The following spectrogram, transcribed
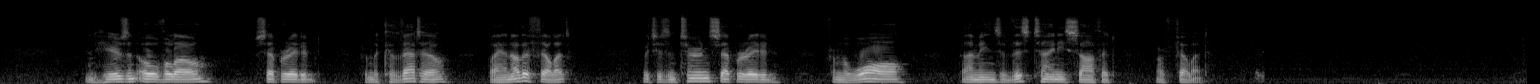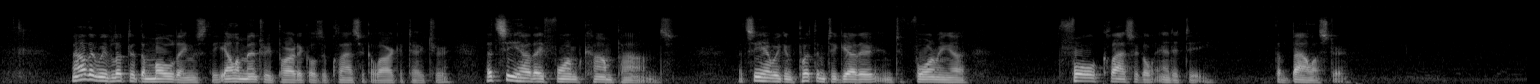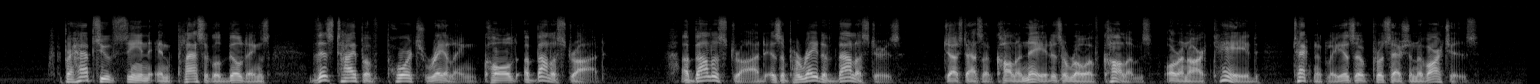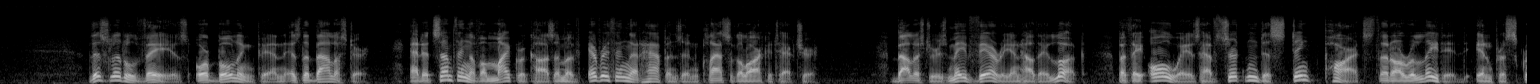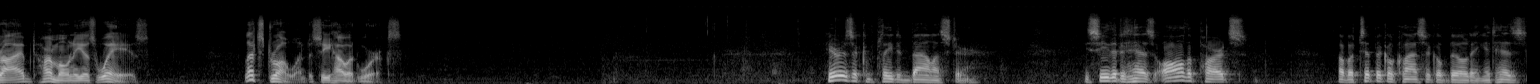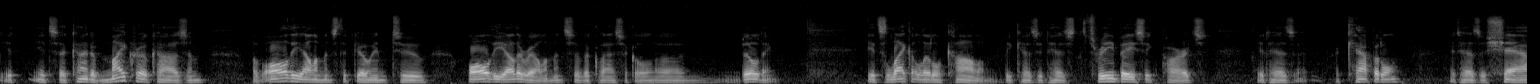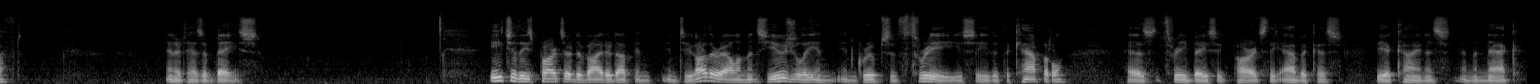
And here's an ovolo separated from the cavetto by another fillet, which is in turn separated from the wall by means of this tiny soffit or fillet. Now that we've looked at the moldings, the elementary particles of classical architecture, let's see how they form compounds. Let's see how we can put them together into forming a full classical entity, the baluster. Perhaps you've seen in classical buildings this type of porch railing called a balustrade. A balustrade is a parade of balusters, just as a colonnade is a row of columns, or an arcade technically is a procession of arches. This little vase or bowling pin is the baluster, and it's something of a microcosm of everything that happens in classical architecture. Balusters may vary in how they look, but they always have certain distinct parts that are related in prescribed harmonious ways. Let's draw one to see how it works. Here is a completed baluster. You see that it has all the parts of a typical classical building. It has, it, it's a kind of microcosm of all the elements that go into all the other elements of a classical uh, building. It's like a little column because it has three basic parts. It has a, a capital, it has a shaft, and it has a base. Each of these parts are divided up in, into other elements, usually in, in groups of three. You see that the capital has three basic parts, the abacus, the echinus, and the neck.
